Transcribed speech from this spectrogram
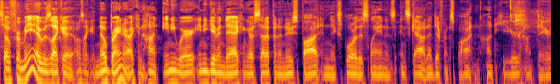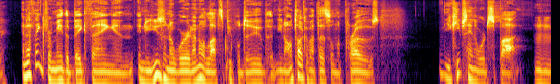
so for me, it was like a I was like a no brainer. I can hunt anywhere, any given day. I can go set up in a new spot and explore this land and, and scout in a different spot and hunt here, hunt there. And I think for me, the big thing, and, and you're using a word, I know lots of people do, but you know, I'll talk about this on the pros. You keep saying the word spot. Mm-hmm.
